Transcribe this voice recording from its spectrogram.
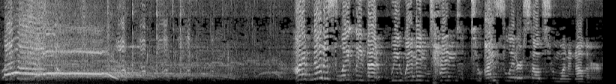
I've lately that we women tend to isolate ourselves from one another.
